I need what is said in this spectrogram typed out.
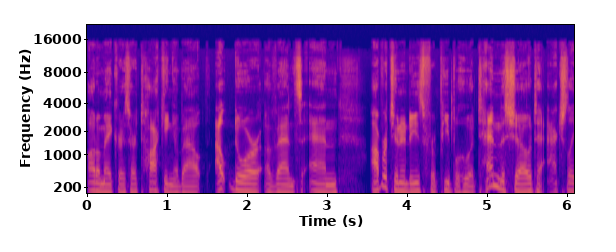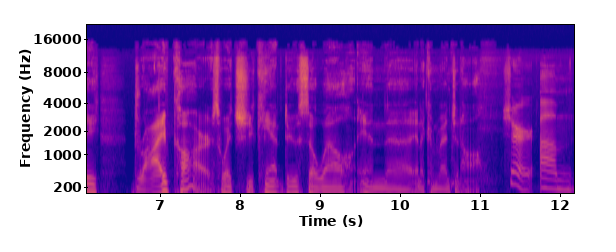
automakers are talking about outdoor events and opportunities for people who attend the show to actually drive cars, which you can't do so well in uh, in a convention hall. Sure. Um,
